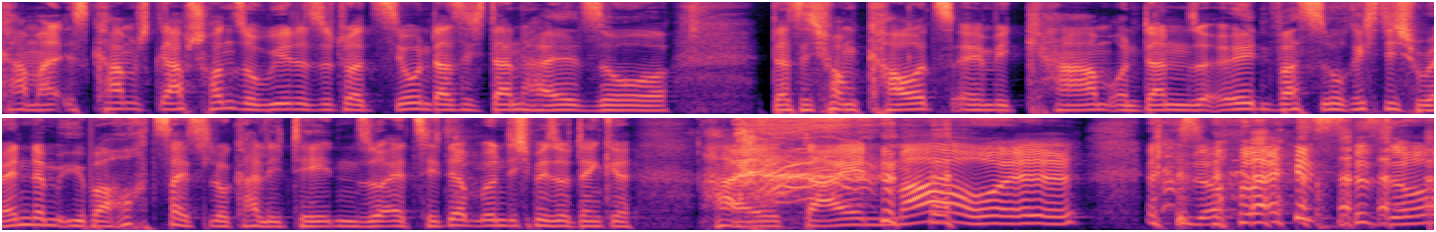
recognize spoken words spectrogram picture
kam mal, es kam, es gab schon so weirde Situationen, dass ich dann halt so, dass ich vom Kauz irgendwie kam und dann so irgendwas so richtig random über Hochzeitslokalitäten so erzählt habe und ich mir so denke, halt dein Maul. so, weißt du, so.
